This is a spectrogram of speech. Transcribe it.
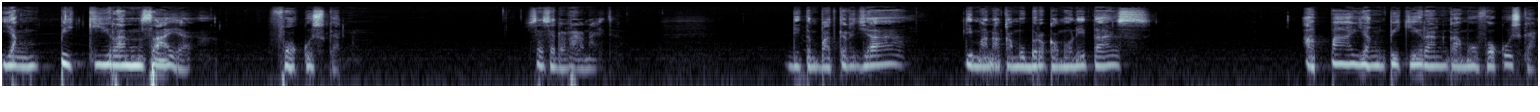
yang pikiran saya fokuskan. Sesederhana itu. Di tempat kerja, di mana kamu berkomunitas, apa yang pikiran kamu fokuskan.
